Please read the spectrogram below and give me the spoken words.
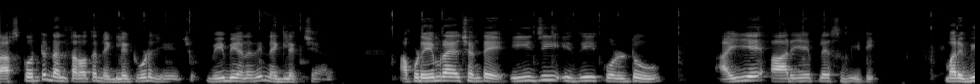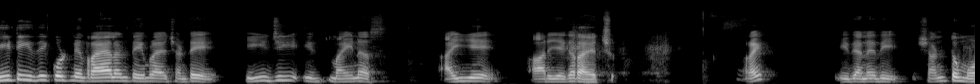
రాసుకుంటే దాని తర్వాత నెగ్లెక్ట్ కూడా చేయొచ్చు. వీబీ అనేది నెగ్లెక్ట్ చేయాలి. అప్పుడు ఏం రాయొచ్చు అంటే EG is equal to IA RA plus VT మరి వీటి ఈజ్ ఈక్వల్ టు నేను రాయాలంటే ఏం రాయొచ్చు అంటే ఈజీ ఇజ్ మైనస్ ఐఏఆర్ఏగా రాయొచ్చు. రైట్ ఇది అనేది షంట్ మో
